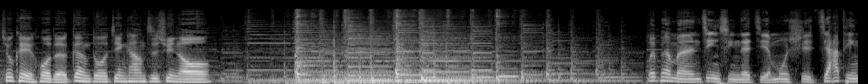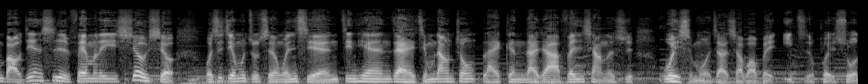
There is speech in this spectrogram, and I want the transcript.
就可以获得更多健康资讯哦。为朋友们进行的节目是家庭保健室 Family 秀秀，我是节目主持人文贤。今天在节目当中来跟大家分享的是，为什么我家小宝贝一直会说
